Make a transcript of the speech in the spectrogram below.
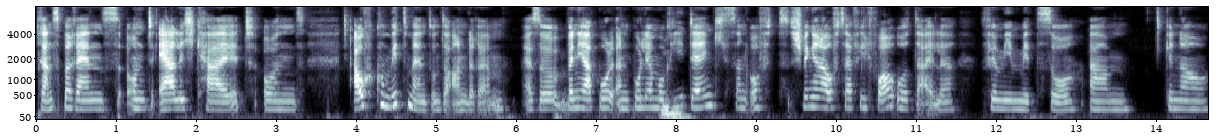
Transparenz und Ehrlichkeit und auch Commitment unter anderem. Also wenn ich an Pol- an Polyamorie Mhm. denke, sind oft, schwingen da oft sehr viel Vorurteile für mich mit so. Ähm, genau.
